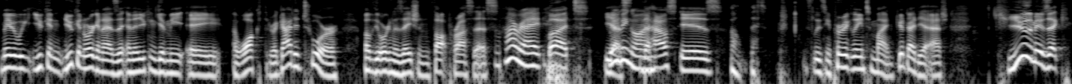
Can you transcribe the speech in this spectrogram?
maybe we you can you can organize it, and then you can give me a a walkthrough, a guided tour of the organization thought process. All right. But yes, Moving on. the house is. Oh, that's this leads me perfectly into mine. Good idea, Ash. Cue the music.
